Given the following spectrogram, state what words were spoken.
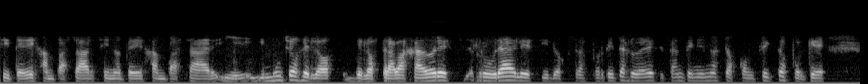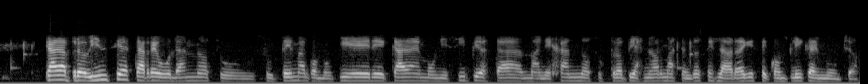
si te dejan pasar, si no te dejan pasar, y, muchos de los, de los trabajadores rurales y los transportistas rurales están teniendo estos conflictos porque cada provincia está regulando su, su tema como quiere, cada municipio está manejando sus propias normas, entonces la verdad que se complica y mucho.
